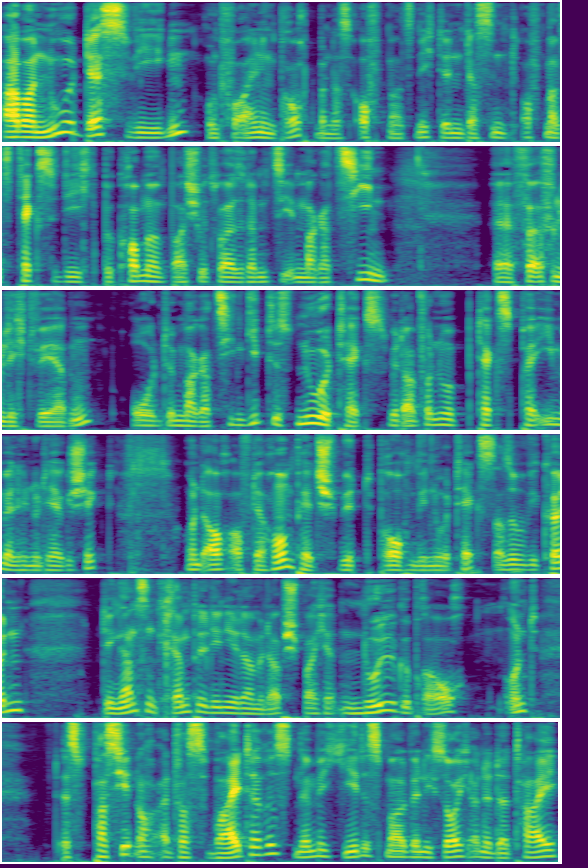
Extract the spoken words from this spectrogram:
Aber nur deswegen, und vor allen Dingen braucht man das oftmals nicht, denn das sind oftmals Texte, die ich bekomme, beispielsweise damit sie im Magazin äh, veröffentlicht werden. Und im Magazin gibt es nur Text, wird einfach nur Text per E-Mail hin und her geschickt. Und auch auf der Homepage wird, brauchen wir nur Text. Also wir können den ganzen Krempel, den ihr damit abspeichert, null gebrauchen. Und es passiert noch etwas weiteres, nämlich jedes Mal, wenn ich solch eine Datei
